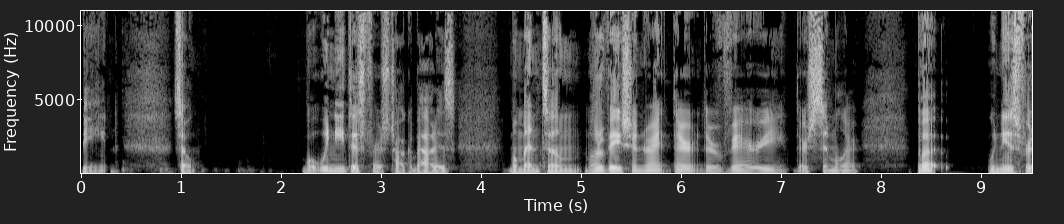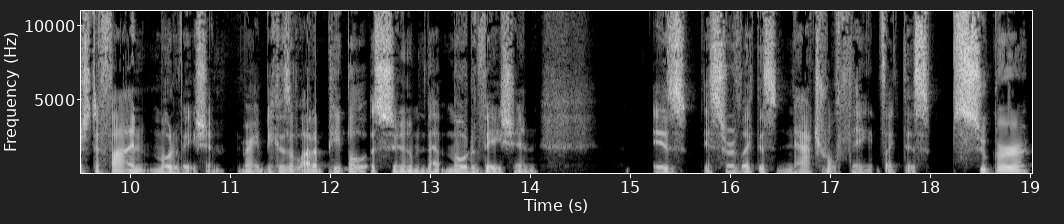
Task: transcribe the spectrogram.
being. So, what we need to first talk about is momentum, motivation, right? They're they're very they're similar, but we need to first define motivation, right? Because a lot of people assume that motivation is is sort of like this natural thing. It's like this super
